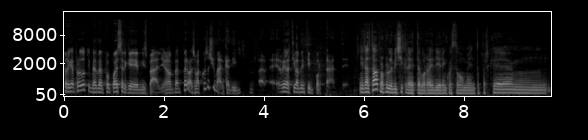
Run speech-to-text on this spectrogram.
perché prodotti beh, può essere che mi sbagli, no? però insomma cosa ci manca di eh, relativamente importante? In realtà proprio le biciclette vorrei dire in questo momento, perché mh,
